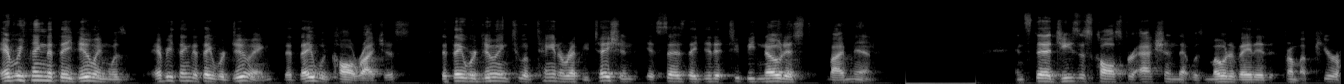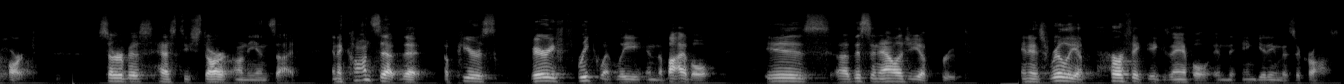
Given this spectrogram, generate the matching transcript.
Everything that they doing was everything that they were doing that they would call righteous, that they were doing to obtain a reputation, it says they did it to be noticed by men. Instead, Jesus calls for action that was motivated from a pure heart. Service has to start on the inside. And a concept that appears very frequently in the Bible is uh, this analogy of fruit. And it's really a perfect example in, the, in getting this across.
